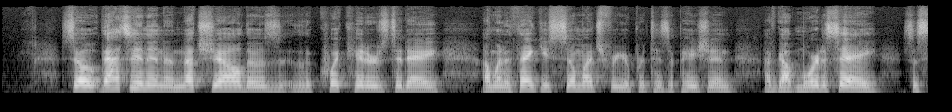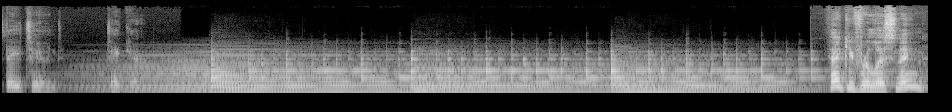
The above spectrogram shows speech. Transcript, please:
So that's it in a nutshell. Those are the quick hitters today. I want to thank you so much for your participation. I've got more to say, so stay tuned. Take care. Thank you for listening.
